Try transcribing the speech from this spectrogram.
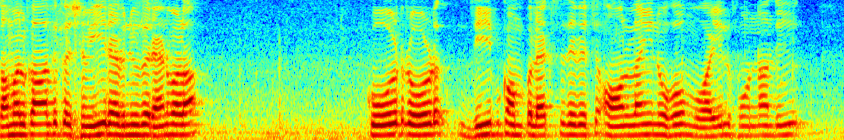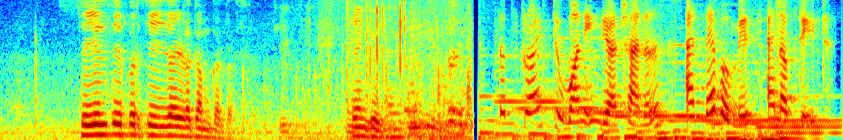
ਕਮਲਕਾਂਤ ਕਸ਼ਮੀਰ ਐਵਨਿਊ ਦਾ ਰਹਿਣ ਵਾਲਾ। ਕੋਰਟ ਰੋਡ ਦੀਪ ਕੰਪਲੈਕਸ ਦੇ ਵਿੱਚ ਆਨਲਾਈਨ ਉਹ ਮੋਬਾਈਲ ਫੋਨਾਂ ਦੀ ਸੇਲ ਤੇ ਪਰਚੇਜ ਦਾ ਜਿਹੜਾ ਕੰਮ ਕਰਦਾ ਸੀ। ਠੀਕ thank you Subscribe to One India channel and never miss an update.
